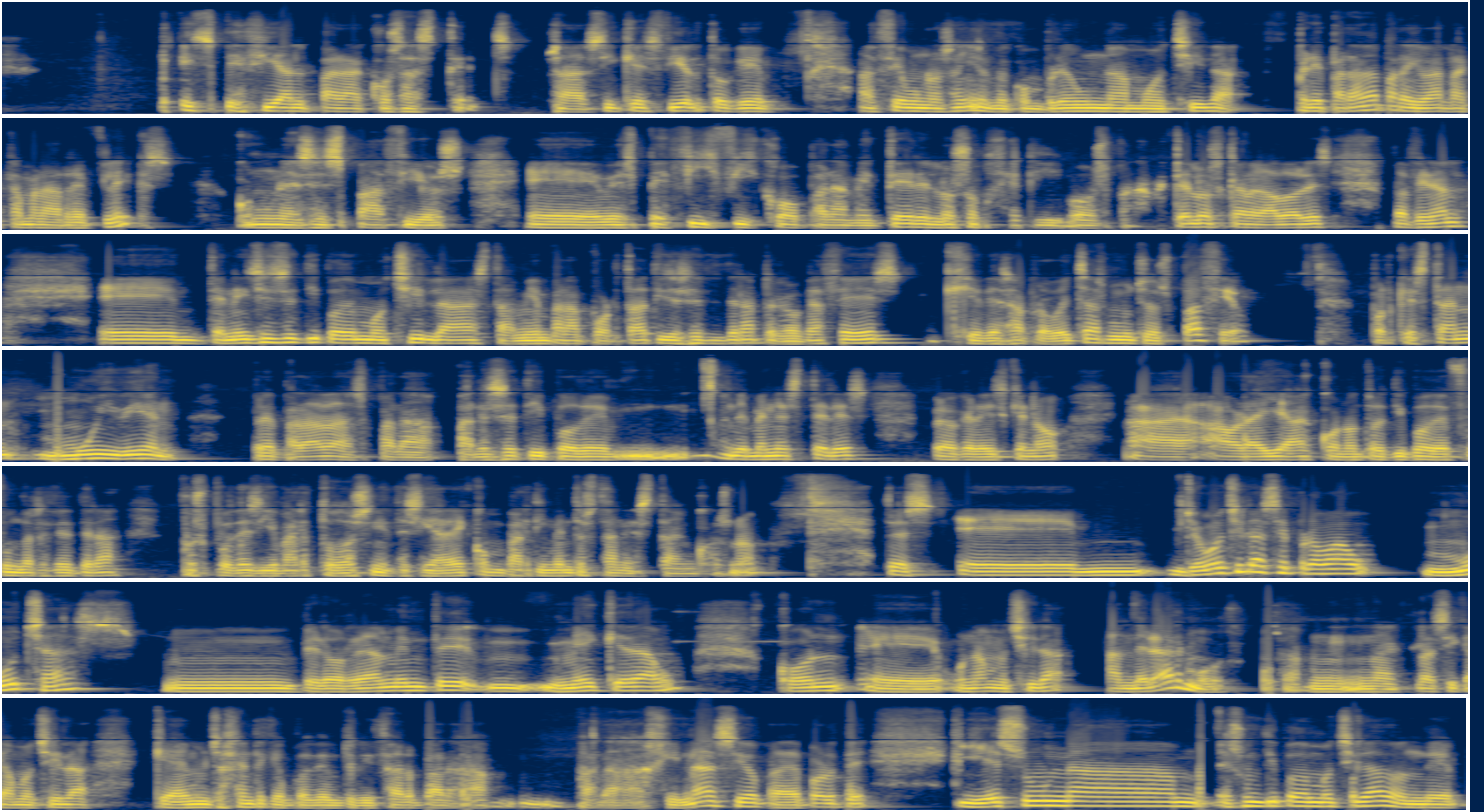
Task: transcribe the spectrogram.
especial para cosas tech. O sea, sí que es cierto que hace unos años me compré una mochila preparada para llevar la cámara reflex con unos espacios eh, específicos para meter en los objetivos, para meter los cargadores. Al final eh, tenéis ese tipo de mochilas también para portátiles, etcétera, pero lo que hace es que desaprovechas mucho espacio porque están muy bien preparadas para, para ese tipo de, de menesteres, pero queréis que no, ahora ya con otro tipo de fundas, etcétera, pues puedes llevar todo sin necesidad de compartimentos tan estancos, ¿no? Entonces, eh, yo mochilas he probado muchas, mm, pero realmente mm, me he quedado con eh, una mochila Under Armour, una clásica mochila que hay mucha gente que puede utilizar para, para gimnasio, para deporte, y es, una, es un tipo de mochila donde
